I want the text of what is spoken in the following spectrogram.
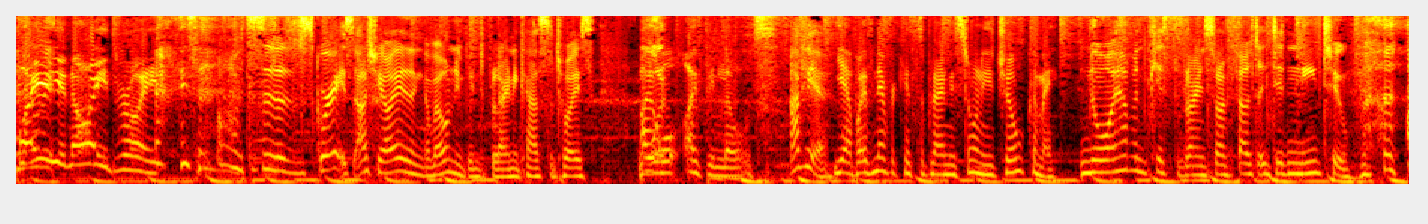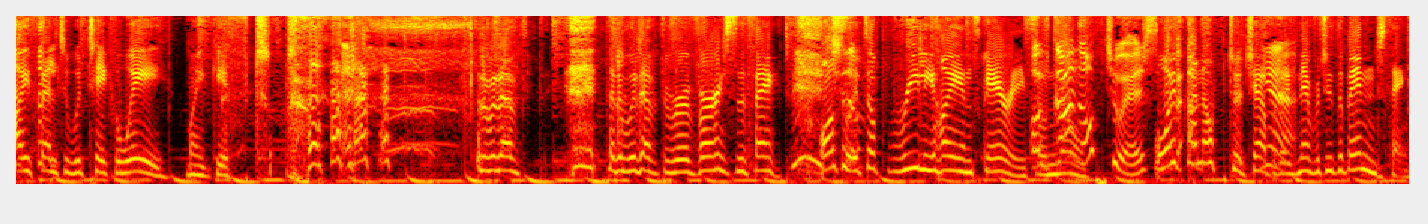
are you annoyed, Roy? He said, oh, this is a disgrace. Actually, I think I've only been to Blarney Castle twice. I, oh, I've been loads. have you? Yeah, but I've never kissed the Blarney Stone. You joking me? No, I haven't kissed the Blarney Stone. I felt I didn't need to. I felt it would take away my gift. it would have that it would have the reverse effect. Also, it's up really high and scary. So I've no. gone up to it. Oh, I've gone up to it, yeah, but I'd never do the bend thing.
